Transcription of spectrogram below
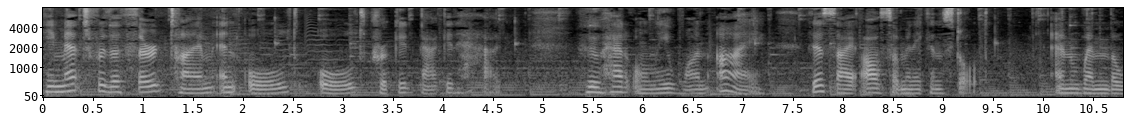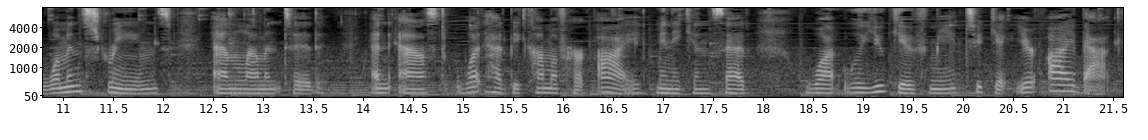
he met for the third time an old old crooked backed hag who had only one eye. This eye also minikin stole and when the woman screamed and lamented and asked what had become of her eye, Minikin said, What will you give me to get your eye back?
